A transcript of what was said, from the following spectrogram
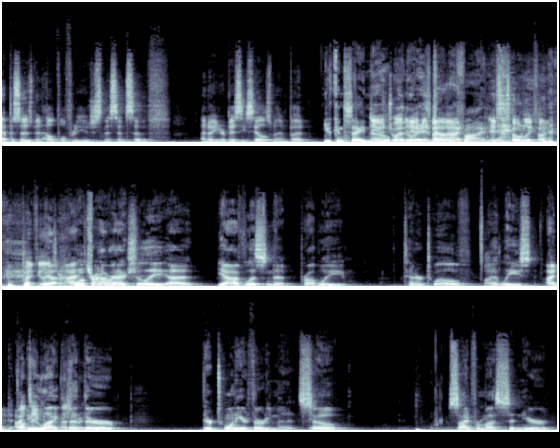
episodes been helpful for you, just in the sense of? I know you're a busy salesman, but You can say do you no. enjoy by the way, it's by the totally way, fine. It's totally fine. My feelings Yeah, are. I, We'll try I've harder. actually, uh, yeah, I've listened to probably ten or twelve Wow. at least. I, I do like that great. they're they're twenty or thirty minutes. So aside from us sitting here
